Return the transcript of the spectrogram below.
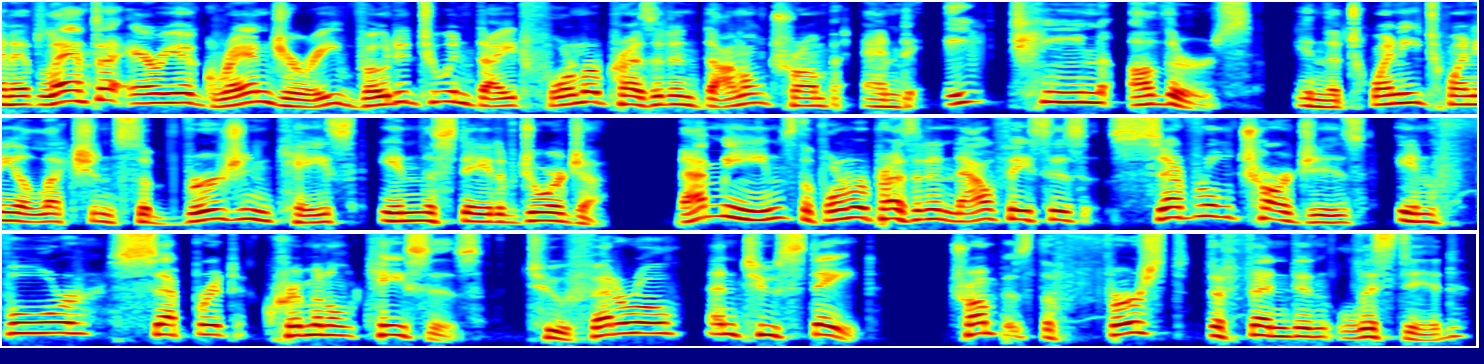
An Atlanta area grand jury voted to indict former President Donald Trump and 18 others in the 2020 election subversion case in the state of Georgia. That means the former president now faces several charges in four separate criminal cases two federal and two state. Trump is the first defendant listed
